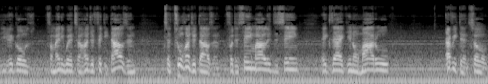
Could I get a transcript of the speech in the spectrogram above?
It goes from anywhere to 150,000 to 200,000 for the same mileage the same exact you know model everything. So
